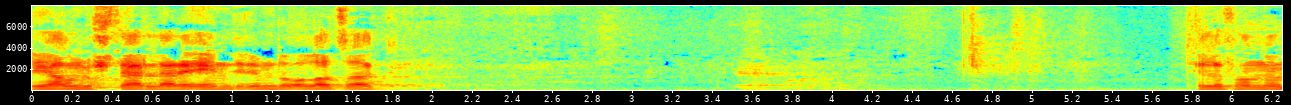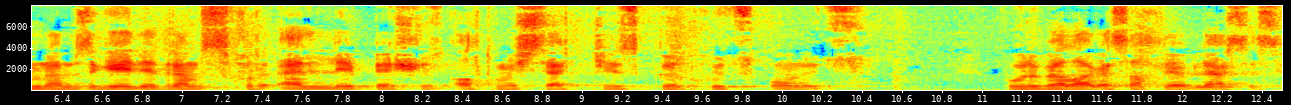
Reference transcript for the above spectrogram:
Real müştərilərə endirim də olacaq. Telefon nömrəmizi qeyd edirəm 050 568 43 13. Buyurub əlaqə saxlaya bilərsiniz.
